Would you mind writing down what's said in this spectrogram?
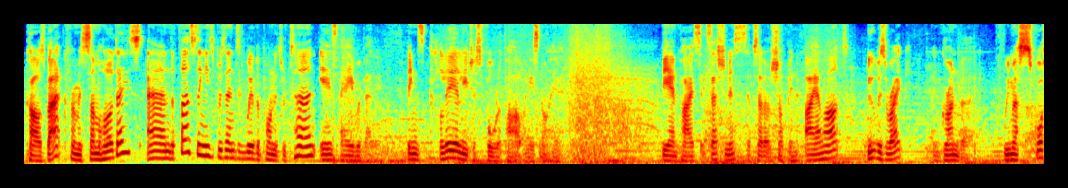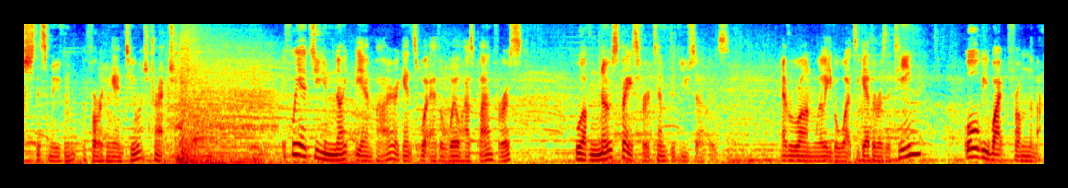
Karl's back from his summer holidays, and the first thing he's presented with upon his return is a rebellion. Things clearly just fall apart when he's not here. The Empire's secessionists have set up shop in Eilhart, Ubersreik, and Grunberg. We must squash this movement before it can gain too much traction. If we are to unite the Empire against whatever Will has planned for us, we'll have no space for attempted usurpers. Everyone will either work together as a team, or be wiped from the map.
